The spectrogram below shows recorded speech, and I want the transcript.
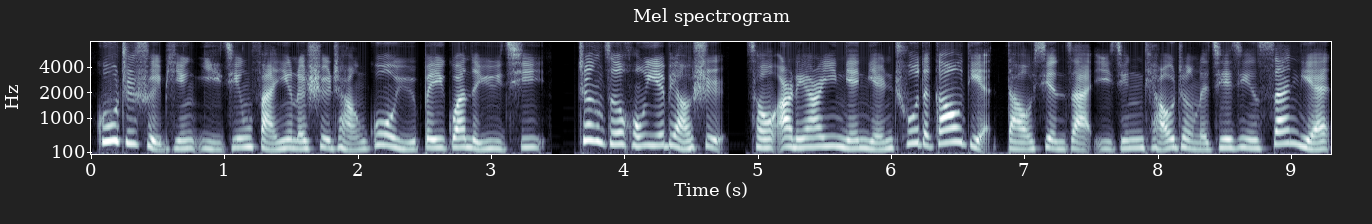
估值水平已经反映了市场过于悲观的预期。郑泽宏也表示，从二零二一年年初的高点到现在，已经调整了接近三年，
